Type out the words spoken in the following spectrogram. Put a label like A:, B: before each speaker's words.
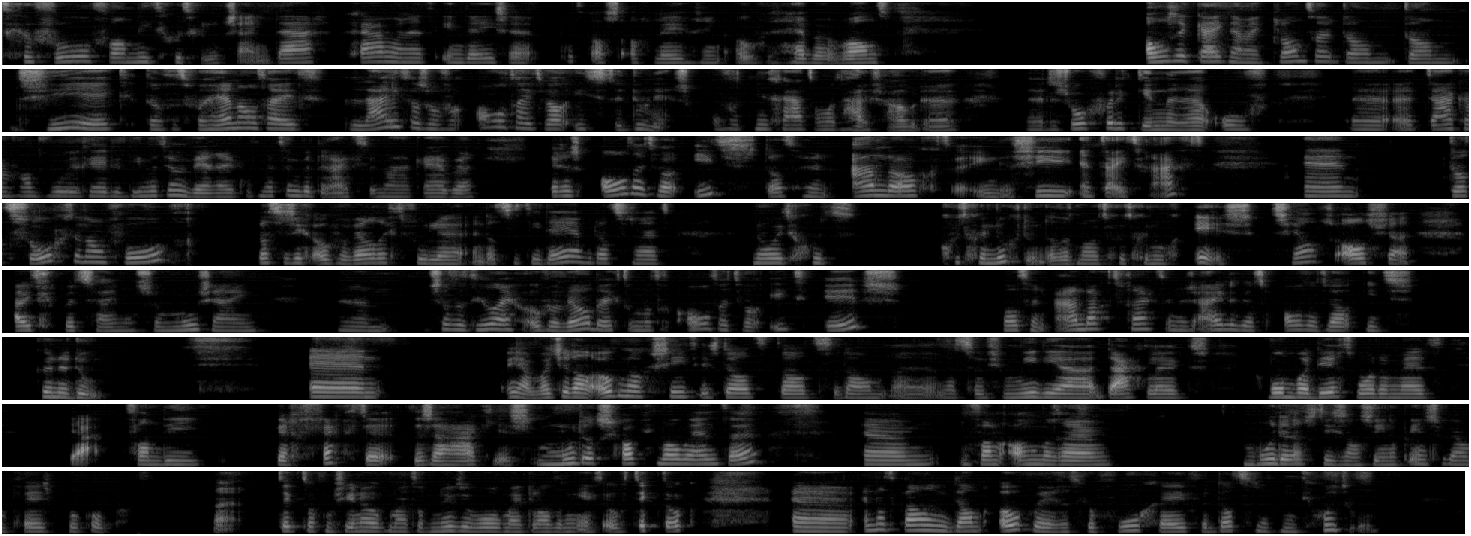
A: Het gevoel van niet goed genoeg zijn. Daar gaan we het in deze podcastaflevering over hebben. Want als ik kijk naar mijn klanten, dan, dan zie ik dat het voor hen altijd lijkt alsof er altijd wel iets te doen is. Of het nu gaat om het huishouden, eh, de zorg voor de kinderen of uh, taken en verantwoordelijkheden die met hun werk of met hun bedrijf te maken hebben. Er is altijd wel iets dat hun aandacht, energie en tijd vraagt. En dat zorgt er dan voor dat ze zich overweldigd voelen en dat ze het idee hebben dat ze het nooit goed, goed genoeg doen. Dat het nooit goed genoeg is. Zelfs als ze uitgeput zijn, als ze moe zijn. Um, dus dat het heel erg overweldigt, omdat er altijd wel iets is wat hun aandacht vraagt. En dus eigenlijk dat ze altijd wel iets kunnen doen. En ja, wat je dan ook nog ziet, is dat, dat ze dan uh, met social media dagelijks gebombardeerd worden met ja, van die perfecte, tussen haakjes, moederschapsmomenten. Um, van andere moeders die ze dan zien op Instagram, op Facebook, op nou, TikTok misschien ook. Maar tot nu toe hoor ik mijn klanten niet echt over TikTok. Uh, en dat kan dan ook weer het gevoel geven dat ze het niet goed doen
